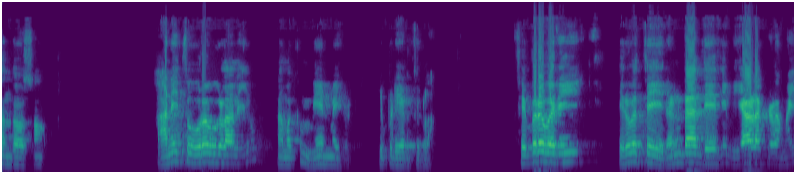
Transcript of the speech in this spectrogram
சந்தோஷம் அனைத்து உறவுகளாலேயும் நமக்கு மேன்மைகள். இப்படி எடுத்துக்கலாம். பிப்ரவரி இருபத்தி ரெண்டாம் தேதி வியாழக்கிழமை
